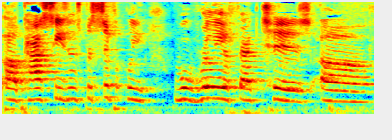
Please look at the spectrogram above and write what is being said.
uh, past season specifically, will really affect his. Uh,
